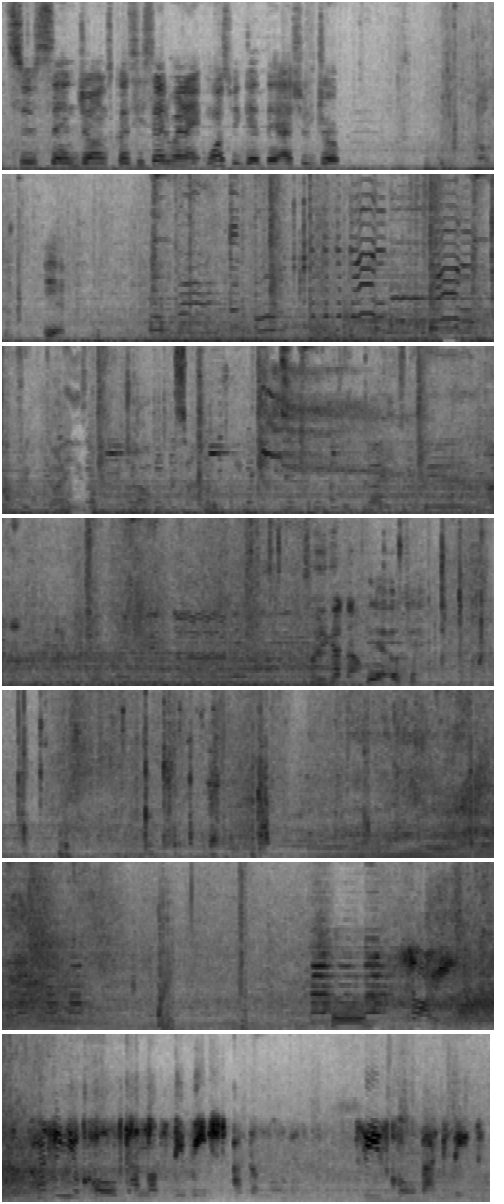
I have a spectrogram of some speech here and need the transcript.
Know get to St. John's because he said when I once we get there I should drop. Okay. Yeah. Africa is the future. Africa is the way. So you get down. Yeah. Okay. So Sorry, the person you called cannot be reached at the moment. Please call back later.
